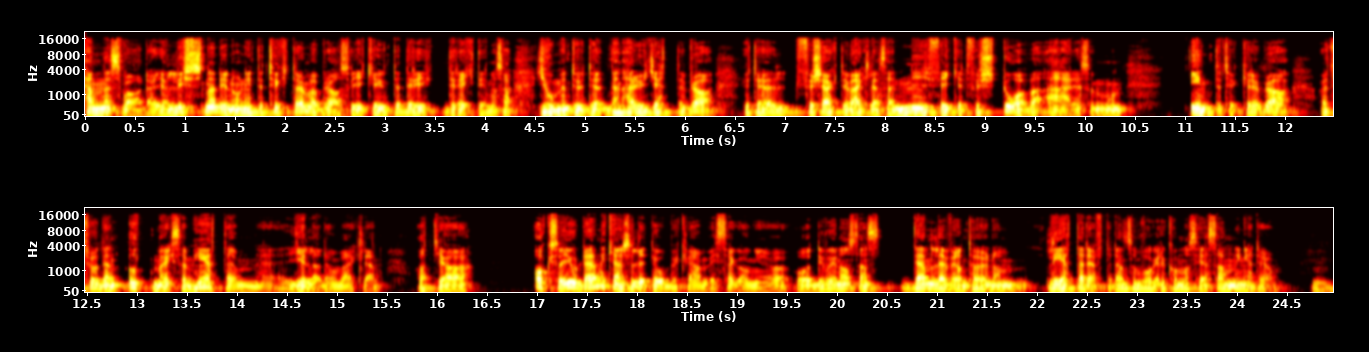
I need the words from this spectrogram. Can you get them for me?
hennes vardag. Jag lyssnade ju när hon inte tyckte den var bra så gick jag ju inte direkt in och sa jo men du den här är ju jättebra. Utan jag försökte verkligen så här nyfiket förstå vad är det som hon inte tycker är bra. Och jag tror den uppmärksamheten eh, gillade hon verkligen. Och att jag också gjorde henne kanske lite obekväm vissa gånger. Och, och det var ju någonstans den leverantören de letade efter. Den som vågade komma och säga sanningar till dem. Mm.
